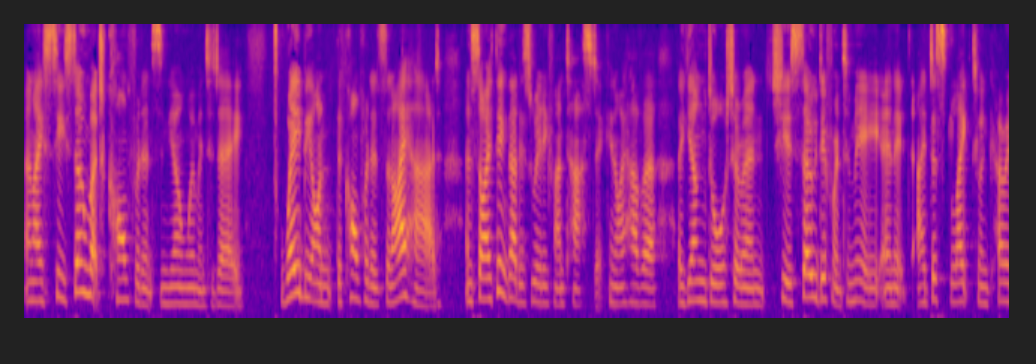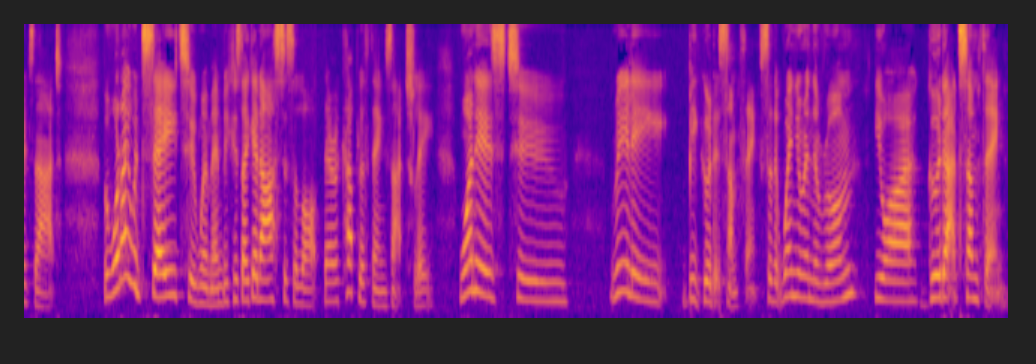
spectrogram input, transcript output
And I see so much confidence in young women today way beyond the confidence that I had. And so I think that is really fantastic. You know, I have a, a young daughter and she is so different to me, and it, I just like to encourage that. But what I would say to women, because I get asked this a lot, there are a couple of things actually. One is to really be good at something so that when you're in the room, you are good at something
